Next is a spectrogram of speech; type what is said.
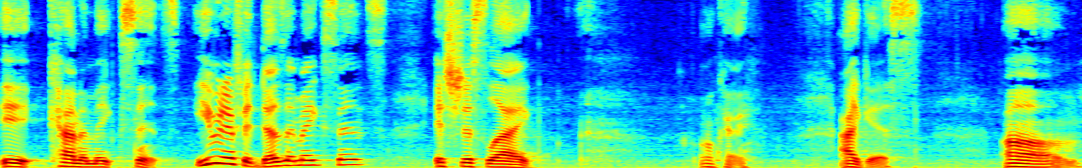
it kind of makes sense even if it doesn't make sense it's just like okay i guess um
